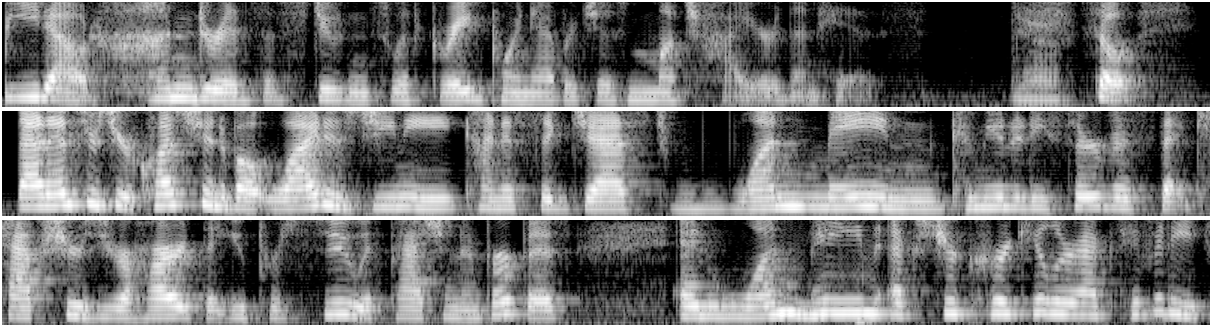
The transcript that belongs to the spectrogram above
beat out hundreds of students with grade point averages much higher than his. Yeah. So that answers your question about why does Jeannie kind of suggest one main community service that captures your heart that you pursue with passion and purpose and one main extracurricular activity.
